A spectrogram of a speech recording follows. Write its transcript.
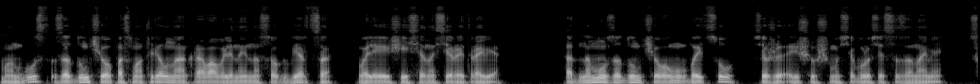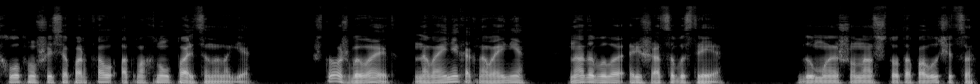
Мангуст задумчиво посмотрел на окровавленный носок берца, валяющийся на серой траве. Одному задумчивому бойцу, все же решившемуся броситься за нами, схлопнувшийся портал отмахнул пальцы на ноге. Что ж, бывает, на войне как на войне. Надо было решаться быстрее. «Думаешь, у нас что-то получится?»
